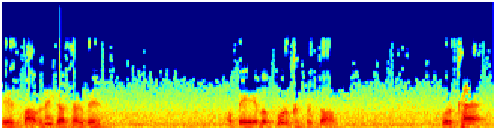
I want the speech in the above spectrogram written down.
ਭੇਦ ਭਾਵ ਨਹੀਂ ਕਰ ਸਕਦੇ। ਅਭੇਵ ਪੁਰਖ ਪ੍ਰਤਾਪ। ਪੁਰਖ ਹੈ।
